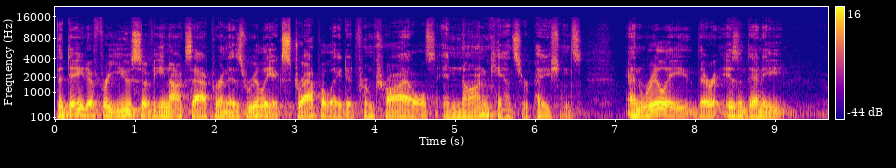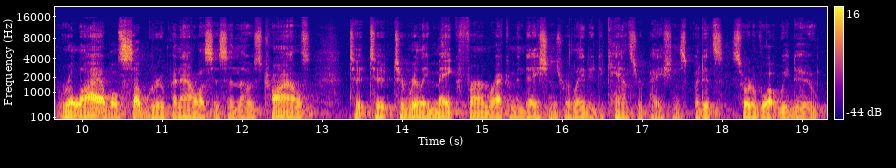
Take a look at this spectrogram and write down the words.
The data for use of enoxaparin is really extrapolated from trials in non-cancer patients and really, there isn't any reliable subgroup analysis in those trials to, to, to really make firm recommendations related to cancer patients, but it's sort of what we do.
